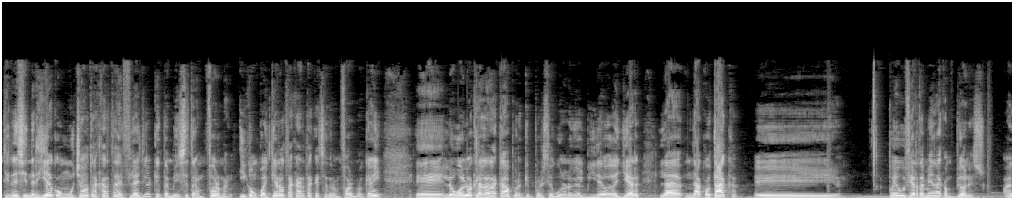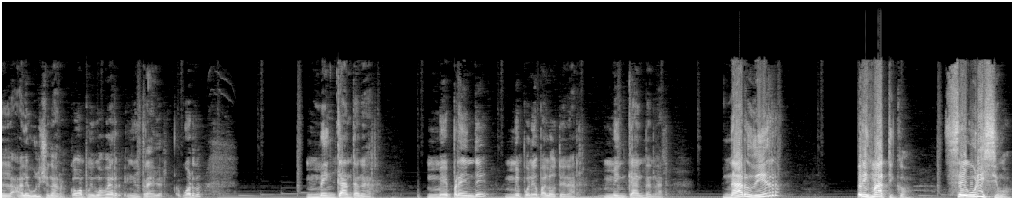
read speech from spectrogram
tienen sinergia con muchas otras cartas de Fletcher que también se transforman y con cualquier otra carta que se transforme, ¿ok? Eh, lo vuelvo a aclarar acá porque por si alguno no vio el video de ayer, la Nakotak eh, puede bufiar también a campeones al, al evolucionar, como pudimos ver en el trailer, ¿de acuerdo? Me encanta Nar. Me prende, me pone palote Nar. Me encanta Nar. Narudir, prismático. Segurísimo.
